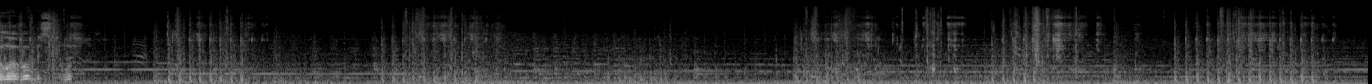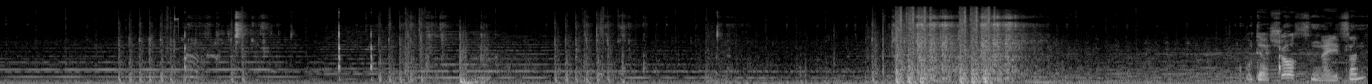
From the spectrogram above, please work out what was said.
Junge, wo bist du? Guter Schuss, Nathan.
